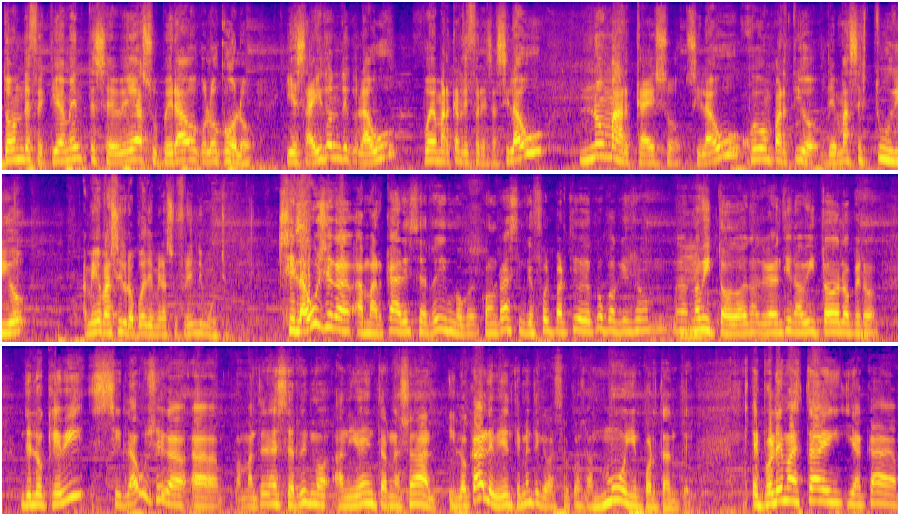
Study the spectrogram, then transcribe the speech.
donde efectivamente se vea superado Colo Colo. Y es ahí donde la U puede marcar diferencias. Si la U no marca eso, si la U juega un partido de más estudio, a mí me parece que lo puede terminar sufriendo y mucho. Si la U llega a marcar ese ritmo con- Racing, que fue el partido de Copa, que yo no, no vi todo, no, no vi todo, lo, pero de lo que vi, si la U llega a, a mantener ese ritmo a nivel internacional y local, evidentemente que va a ser cosas muy importantes. El problema está, en- y acá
